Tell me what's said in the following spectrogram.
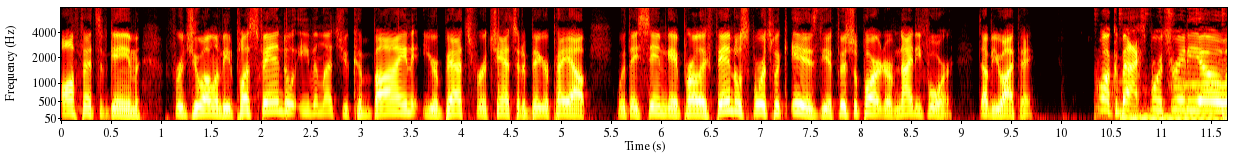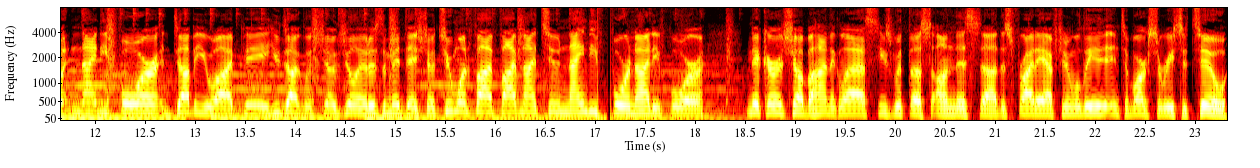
offensive game for Joel Embiid. Plus, FanDuel even lets you combine your bets for a chance at a bigger payout with a same game parlay. FanDuel Sportsbook is the official partner of 94 WIP. Welcome back, Sports Radio 94 WIP. Hugh Douglas, Show, Julia. It is the midday show. 215 592 9494. Nick Earnshaw behind the glass. He's with us on this uh, this Friday afternoon. We'll lead into Mark Cerisa, too.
